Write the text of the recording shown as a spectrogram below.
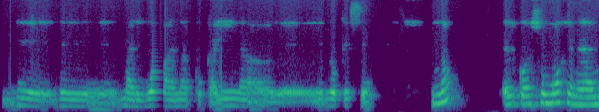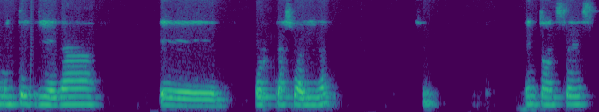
de, marihuana, cocaína, lo que sea. No, el consumo generalmente llega eh, por casualidad. Entonces,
